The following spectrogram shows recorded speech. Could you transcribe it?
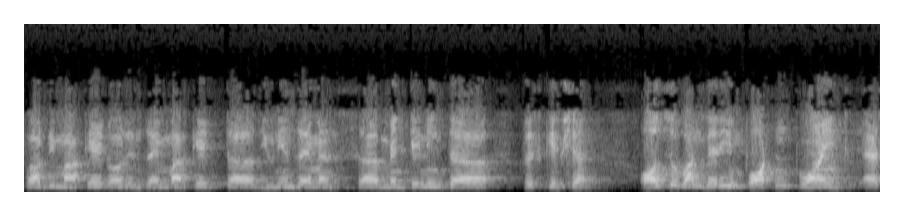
for the market or enzyme market, uh, Unienzyme is uh, maintaining the prescription. Also, one very important point, as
